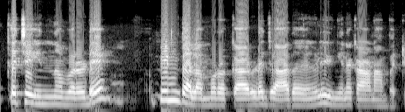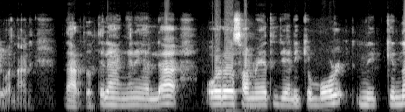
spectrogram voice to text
ഒക്കെ ചെയ്യുന്നവരുടെ പിൻതലമുറക്കാരുടെ ജാതകങ്ങളിൽ ഇങ്ങനെ കാണാൻ പറ്റുമെന്നാണ്. യഥാർത്ഥത്തിൽ അങ്ങനെയല്ല ഓരോ സമയത്ത് ജനിക്കുമ്പോൾ നിൽക്കുന്ന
